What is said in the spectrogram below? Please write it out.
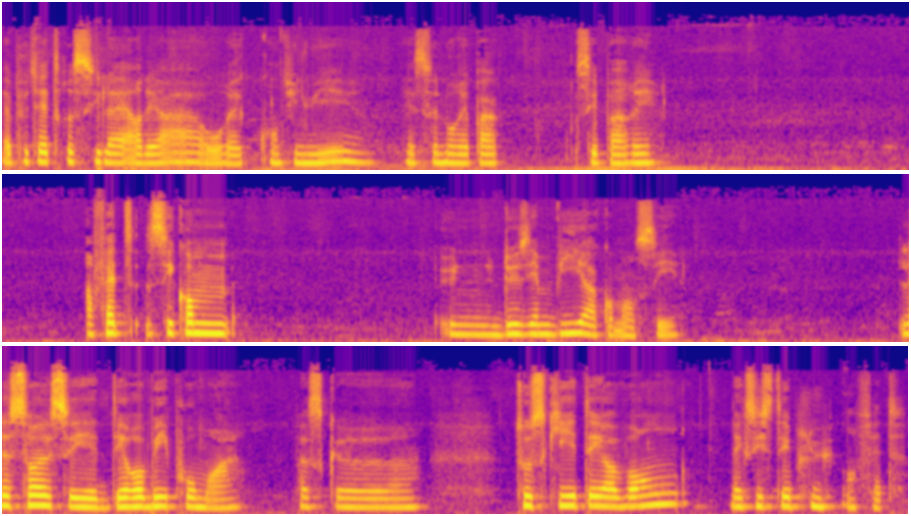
Et peut-être si la RDA aurait continué et se n'aurait pas séparé. En fait, c'est comme une deuxième vie a commencé. Le sol s'est dérobé pour moi parce que tout ce qui était avant n'existait plus en fait.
